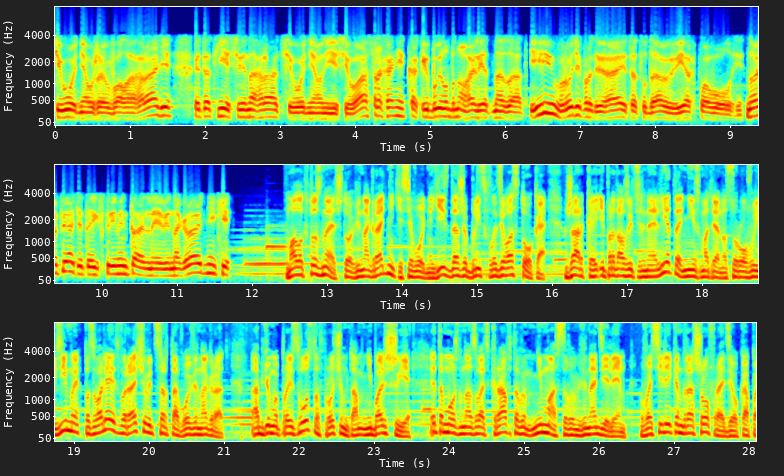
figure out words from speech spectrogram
сегодня уже в Волгограде этот есть виноград, сегодня Сегодня он есть и в Астрахани, как и был много лет назад, и вроде продвигается туда вверх по Волге. Но опять это экспериментальные виноградники. Мало кто знает, что виноградники сегодня есть даже близ Владивостока. Жаркое и продолжительное лето, несмотря на суровые зимы, позволяет выращивать сортовой виноград. Объемы производства, впрочем, там небольшие. Это можно назвать крафтовым, не массовым виноделием. Василий Кондрашов, Радио КП.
